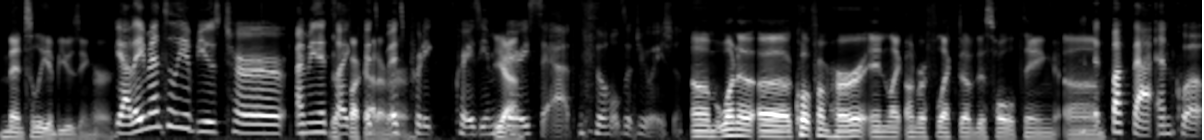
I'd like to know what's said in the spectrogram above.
mentally abusing her. Yeah, they mentally abused her. I mean, it's The like it's, it's pretty crazy and Yeah. very sad the whole situation. Um, one uh, uh, quote from her in like on reflect of this whole thing. Um, fuck that end quote.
